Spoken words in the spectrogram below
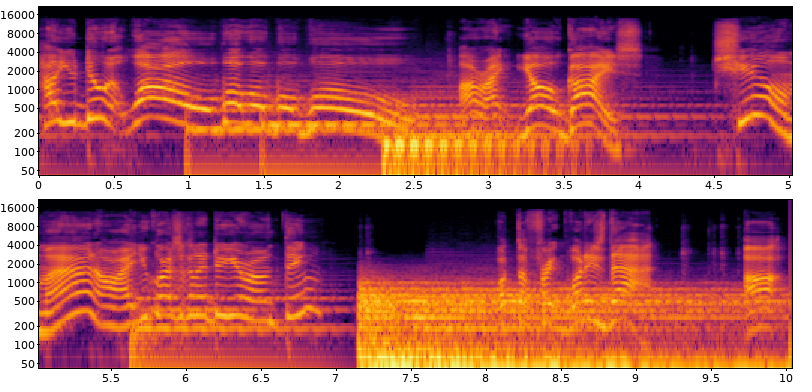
How you doing? Whoa! Whoa, whoa, whoa, whoa. All right. Yo, guys. Chill, man. All right, you guys are gonna do your own thing. What the frick? What is that? Uh...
